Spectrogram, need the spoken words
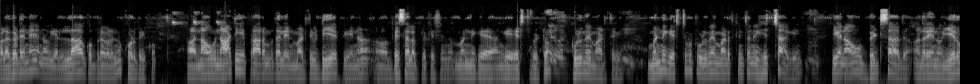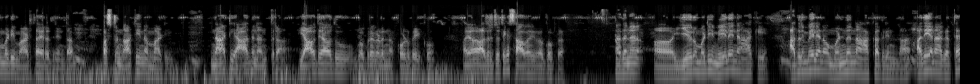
ಒಳಗಡೆನೆ ನಾವು ಎಲ್ಲಾ ಗೊಬ್ಬರಗಳನ್ನು ಕೊಡಬೇಕು. ನಾವು ನಾಟಿ ಪ್ರಾರಂಭದಲ್ಲಿ ಏನ್ ಮಾಡ್ತೀವಿ ಡಿ ಎ ಪಿನ ಬೇಸಲ್ ಅಪ್ಲಿಕೇಶನ್ ಮಣ್ಣಿಗೆ ಹಂಗೆ ಎರ್ಚ್ಬಿಟ್ಟು ಉಳುಮೆ ಮಾಡ್ತೀವಿ. ಮಣ್ಣಿಗೆ ಎರ್ಚ್ಬಿಟ್ಟು ಉಳುಮೆ ಮಾಡೋದಕ್ಕಿಂತ ಹೆಚ್ಚಾಗಿ ಈಗ ನಾವು ಬೆಡ್ಸಾದ್ ಅಂದ್ರೆ ಏನು ಏರು ಮಡಿ ಮಾಡ್ತಾ ಇರೋದ್ರಿಂದ ಫಸ್ಟ್ ನಾಟಿನ ಮಾಡಿ ನಾಟಿ ಆದ ನಂತರ ಯಾವ್ದಾವ್ದು ಗೊಬ್ಬರಗಳನ್ನ ಕೊಡಬೇಕು ಅದ್ರ ಜೊತೆಗೆ ಸಾವಯವ ಗೊಬ್ಬರ. ಅದನ್ನ ಏರು ಮಡಿ ಮೇಲೇನೆ ಹಾಕಿ, ಅದ್ರ ಮೇಲೆ ನಾವು ಮಣ್ಣನ್ನ ಹಾಕೋದ್ರಿಂದ ಅದೇನಾಗತ್ತೆ?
